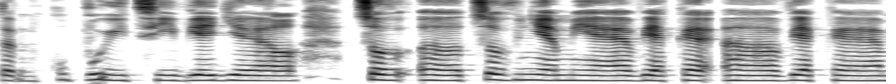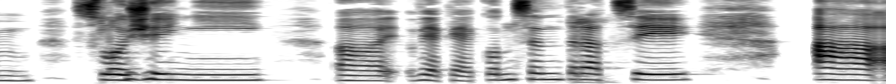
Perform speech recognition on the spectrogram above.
ten kupující věděl, co, uh, co v něm je, v, jaké, uh, v jakém složení, v jaké koncentraci a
